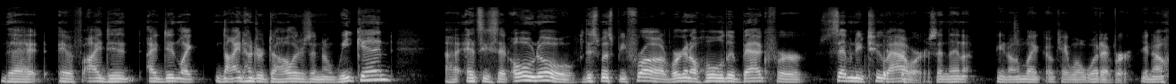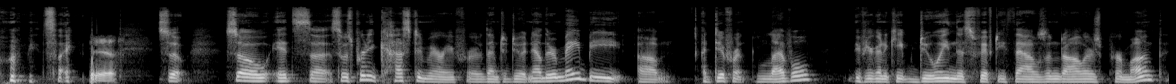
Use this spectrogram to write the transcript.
that if I did, I did like $900 in a weekend, uh, Etsy said, "Oh no, this must be fraud. We're going to hold it back for 72 hours." And then, you know, I'm like, "Okay, well, whatever." You know, it's like, yeah. So, so it's uh, so it's pretty customary for them to do it. Now, there may be um, a different level if you're going to keep doing this $50,000 per month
